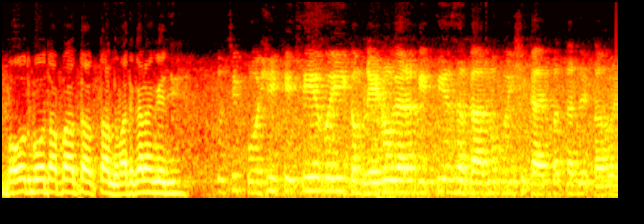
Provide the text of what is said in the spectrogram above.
ਬਹੁਤ ਬਹੁਤ ਆਪਾਂ ਧ- ਧੰਨਵਾਦ ਕਰਾਂਗੇ ਜੀ। ਤੁਸੀਂ ਕੋਸ਼ਿਸ਼ ਕੀਤੀ ਹੈ ਕੋਈ ਕੰਪਲੇਂਟ ਵਗੈਰਾ ਕੀਤੀ ਹੈ? ਸਰਕਾਰ ਨੂੰ ਕੋਈ ਸ਼ਿਕਾਇਤ ਪੱਤਰ ਦਿੱਤਾ ਹੋਵੇ?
